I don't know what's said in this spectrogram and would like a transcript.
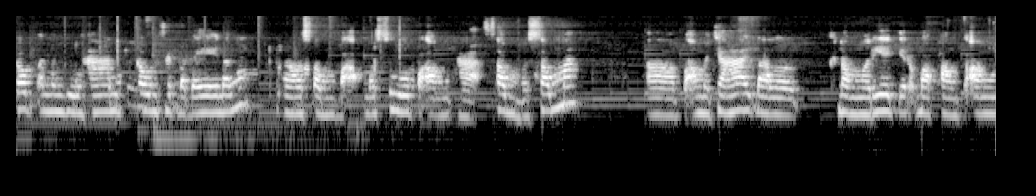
កុបនិងយូហានកូនសេបដេហ្នឹងសុំបមកសួរព្រះអង្គថាសុំសុំណាអឺព្រះអង្គម្ចាស់ឲ្យដល់ក្នុងរាជរបស់ផងព្រះអង្គ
